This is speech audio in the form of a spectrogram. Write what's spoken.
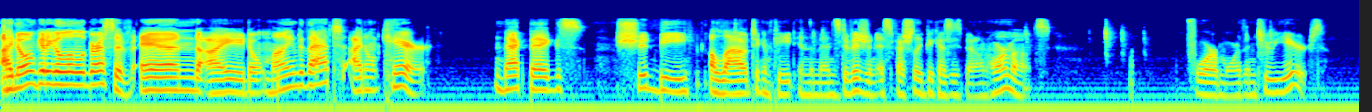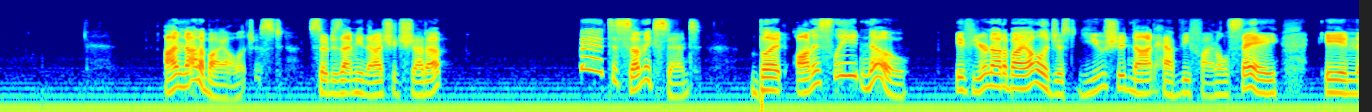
I know I'm getting a little aggressive, and I don't mind that. I don't care. Mack Beggs should be allowed to compete in the men's division, especially because he's been on hormones for more than two years. I'm not a biologist, so does that mean that I should shut up? Eh, to some extent. But honestly, no. If you're not a biologist, you should not have the final say in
